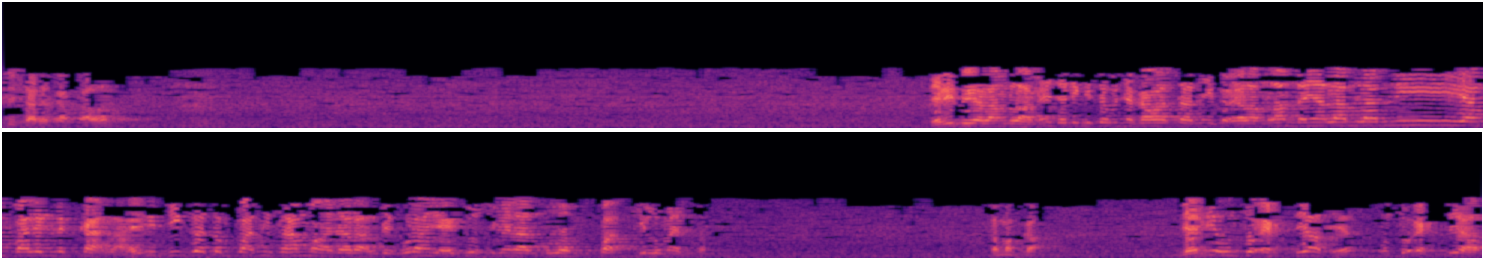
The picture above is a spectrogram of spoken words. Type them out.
Itu cara kapal. Jadi itu yang lam-lam ya. Jadi kita punya kawasan ni ikut yang lam-lam. Dan yang lam-lam ni yang paling dekat lah. Ini tiga tempat ni sama jarak lebih kurang iaitu 94 km. Ke Mekah. Jadi untuk ikhtiar ya. Untuk ikhtiar.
